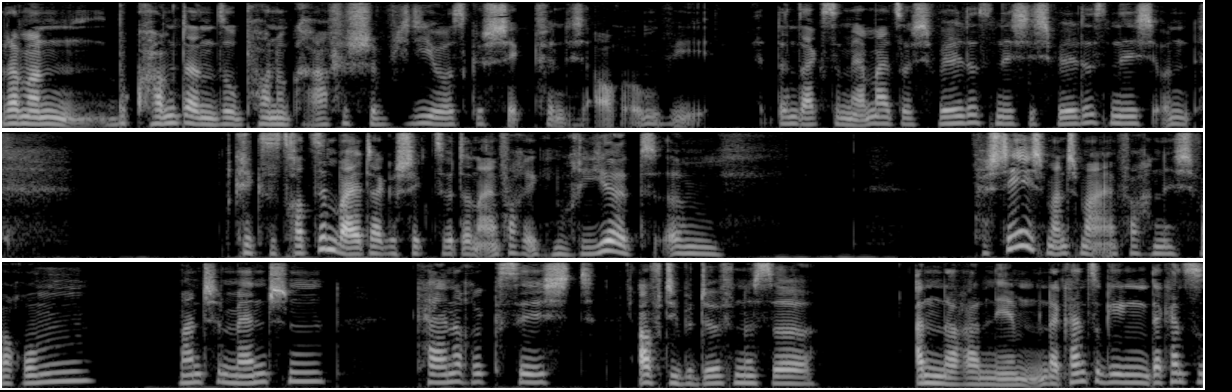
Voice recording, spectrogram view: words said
Oder man bekommt dann so pornografische Videos geschickt, finde ich auch irgendwie. Dann sagst du mehrmals so, ich will das nicht, ich will das nicht und kriegst es trotzdem weitergeschickt. Es wird dann einfach ignoriert. Ähm, Verstehe ich manchmal einfach nicht, warum manche Menschen keine Rücksicht auf die Bedürfnisse anderer nehmen. Und da kannst du gegen, da kannst du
